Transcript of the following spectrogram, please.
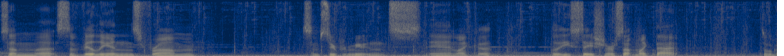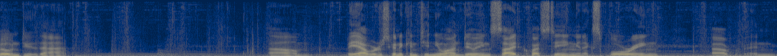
some uh, civilians from some super mutants in like a police station or something like that. So we'll go and do that. Um, but yeah, we're just gonna continue on doing side questing and exploring, uh, and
